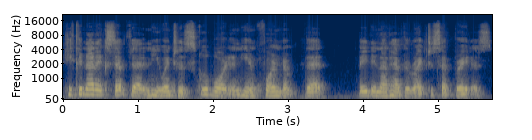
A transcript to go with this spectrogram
He could not accept that, and he went to the school board and he informed them that they did not have the right to separate us.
